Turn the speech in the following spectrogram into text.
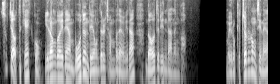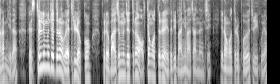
숙제 어떻게 했고 이런 거에 대한 모든 내용들을 전부 다 여기다 넣어드린다는 거. 뭐 이렇게 쪼르륵 진행을 합니다. 그래서 틀린 문제들은 왜 틀렸고 그리고 맞은 문제들은 어떤 것들을 애들이 많이 맞았는지 이런 것들을 보여드리고요.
